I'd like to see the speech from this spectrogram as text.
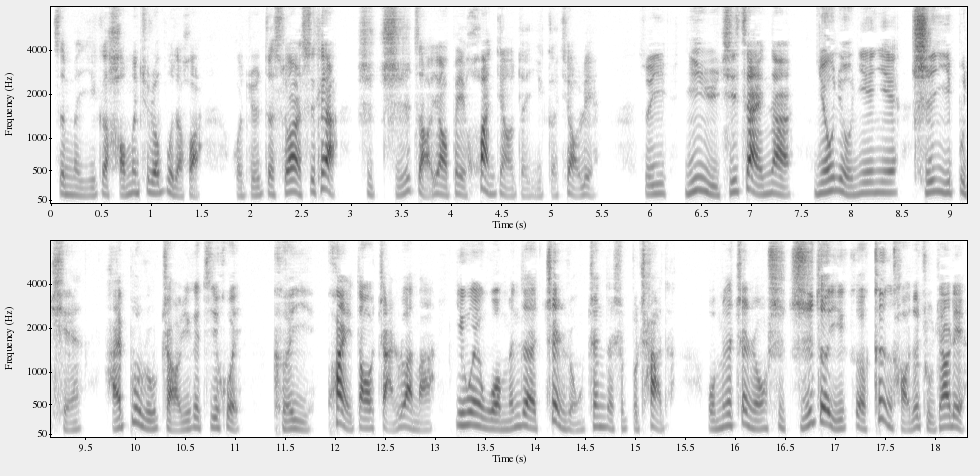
这么一个豪门俱乐部的话，我觉得索尔斯克亚是迟早要被换掉的一个教练，所以你与其在那儿扭扭捏捏、迟疑不前，还不如找一个机会可以快刀斩乱麻。因为我们的阵容真的是不差的，我们的阵容是值得一个更好的主教练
